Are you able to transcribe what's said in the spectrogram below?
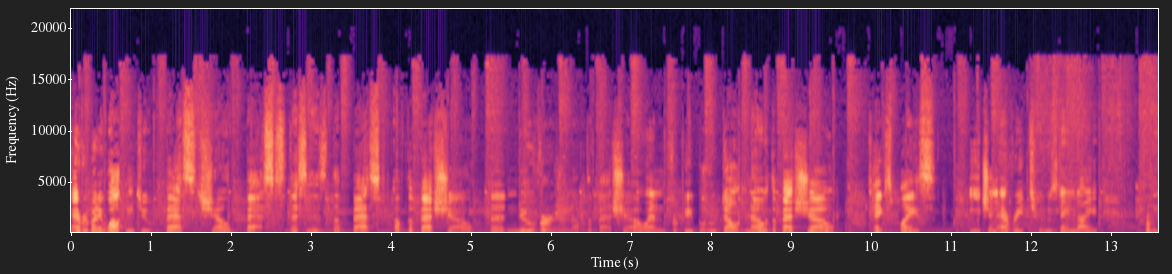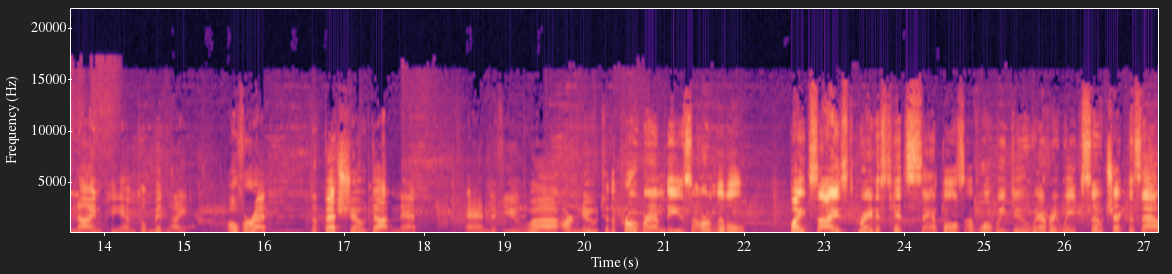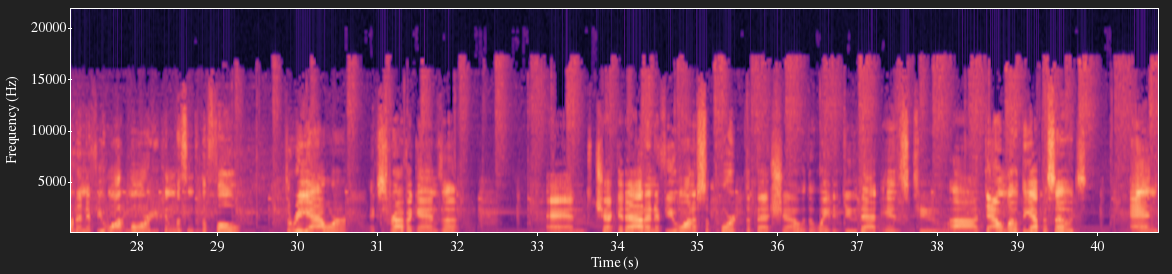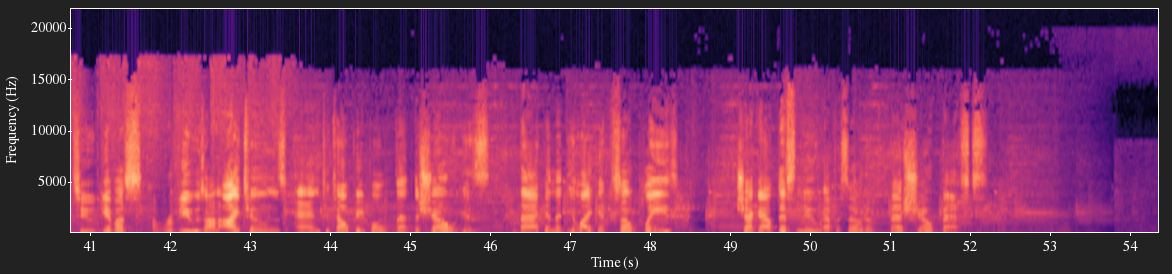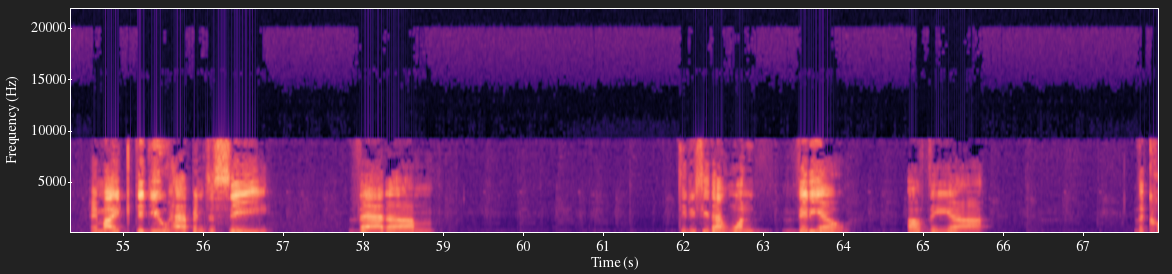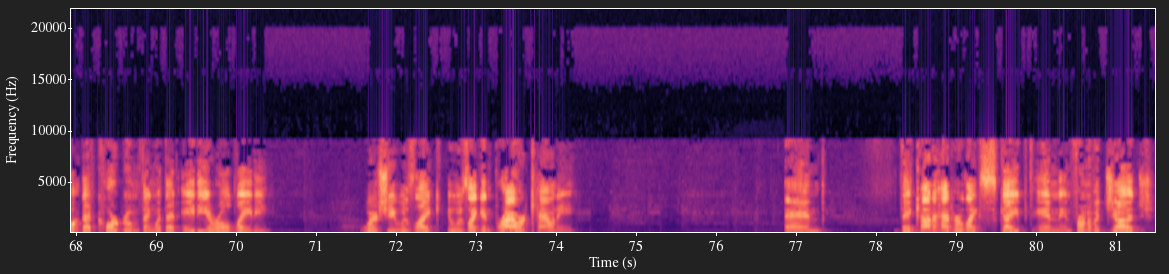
Hey, everybody, welcome to Best Show Best. This is the best of the best show, the new version of the best show. And for people who don't know, the best show takes place each and every Tuesday night from 9 p.m. till midnight over at thebestshow.net. And if you uh, are new to the program, these are little bite sized greatest hits samples of what we do every week. So check this out. And if you want more, you can listen to the full three hour extravaganza and check it out. And if you want to support the best show, the way to do that is to uh, download the episodes and to give us uh, reviews on iTunes and to tell people that the show is back and that you like it. So please check out this new episode of Best Show Bests. Hey Mike, did you happen to see that um did you see that one video of the uh the co- that courtroom thing with that 80 year old lady? Where she was like it was like in Broward County. And they kind of had her like skyped in in front of a judge.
